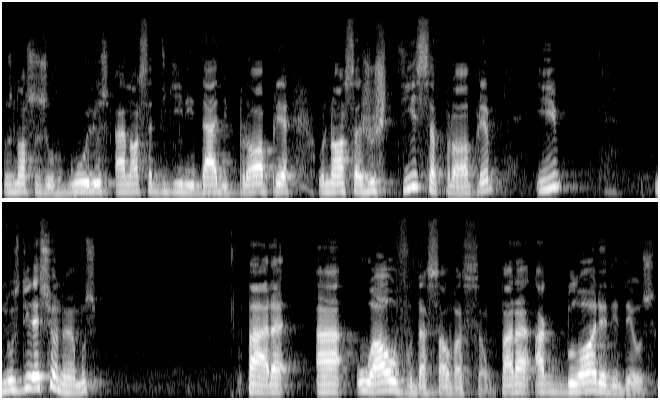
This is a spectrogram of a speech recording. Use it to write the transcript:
os nossos orgulhos, a nossa dignidade própria, a nossa justiça própria e nos direcionamos para a, o alvo da salvação, para a glória de Deus,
